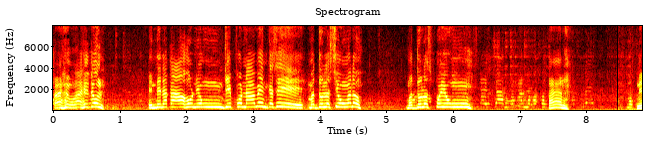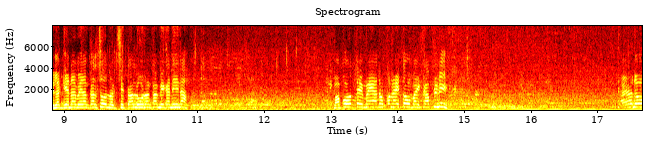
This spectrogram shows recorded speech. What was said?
Ay, mga idol. Hindi nakahon yung jeepon namin kasi madulas yung ano. Madulas po yung... Ayan. Nilagyan namin ng kalso. Nagsitalunan kami kanina. Maputi, may ano pala ito, may kapli. Ayan o.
